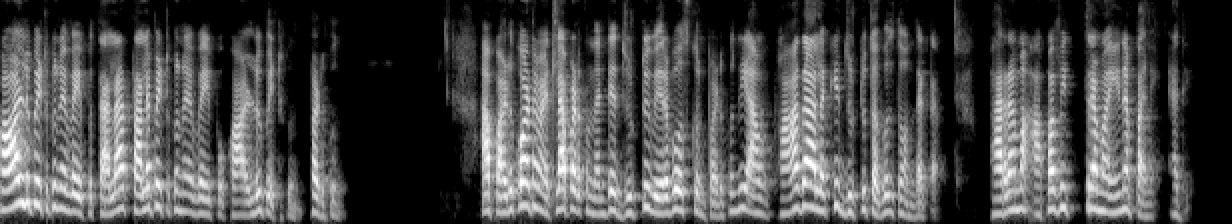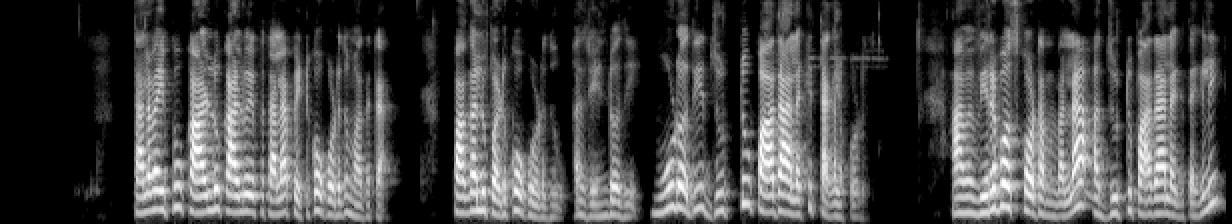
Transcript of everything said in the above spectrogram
కాళ్ళు పెట్టుకునే వైపు తల తల పెట్టుకునే వైపు కాళ్ళు పెట్టుకుంది పడుకుంది. ఆ పడుకోవటం ఎట్లా పడుకుందంటే జుట్టు విరబోసుకుని పడుకుంది. ఆ పాదాలకి జుట్టు తగులుతోందట. పరమ అపవిత్రమైన పని అది. తలవైపు కాళ్ళు కాళ్ళు వైపు తల పెట్టుకోకూడదు మొదట. పగలు పడుకోకూడదు. అది రెండోది. మూడోది జుట్టు పాదాలకి తగలకూడదు. ఆమె విరబోసుకోవటం వల్ల ఆ జుట్టు పాదాలకి తగిలి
